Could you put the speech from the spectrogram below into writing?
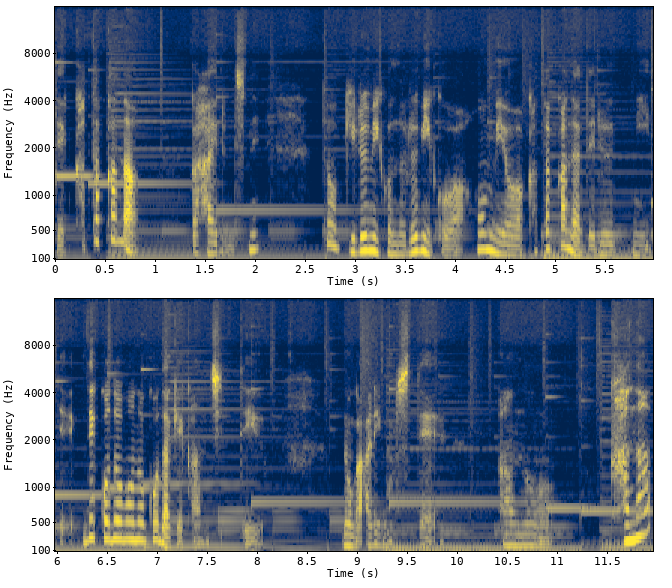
てカタカナが入るんですね。陶器ルミ子のルミ子は本名はカタカナでルミで、で、子供の子だけ漢字っていうのがありまして、あの、かなっ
